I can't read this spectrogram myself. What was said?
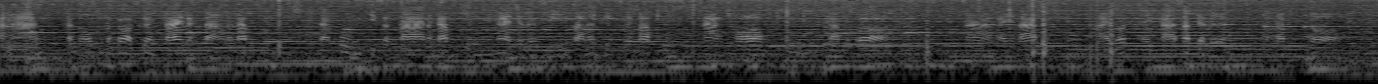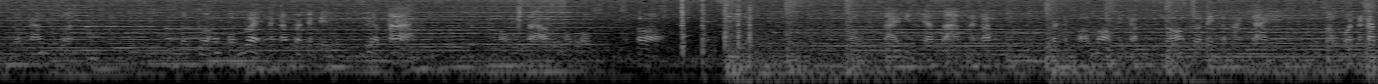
อาหารขนมแล้วก็เครื่องใช้ต่างๆนะครับ จากผู้มีจิตศรัทธานะครับแม่เจริญศรีปานติกนะครับอ่างทองนะครับก็ห้างไห้ร้านขายรถไห้ขาสั้นเจริญนะครับก็รวมทั้งส่วนส่วนตัวของผมด้วยนะครับ ก็จะเป็นเสื้อผ้าของสาวของผมก็ สายวิทยาศาสตร์นะครับก็จะขอมอบให้กับน้องเพื่อเป็นกำลังใจทั้งสองคนนะครับ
